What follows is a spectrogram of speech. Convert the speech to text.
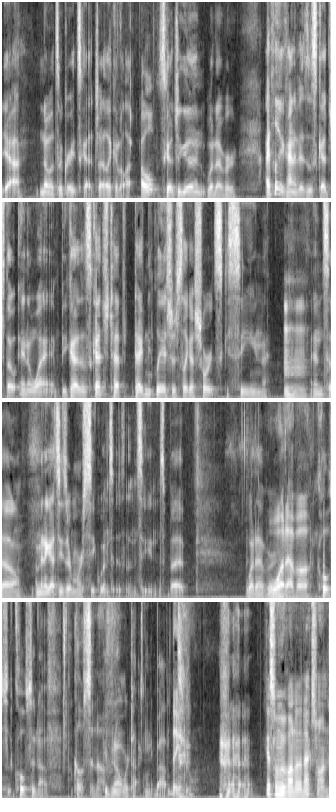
Yeah. No, it's a great sketch. I like it a lot. Oh, sketch again. Whatever. I feel like it kind of is a sketch, though, in a way, because a sketch tef- technically is just like a short s- scene. hmm And so, I mean, I guess these are more sequences than scenes, but whatever. Whatever. Close, close enough. Close enough. People know what we're talking about. They do. I Guess we'll move on to the next one.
